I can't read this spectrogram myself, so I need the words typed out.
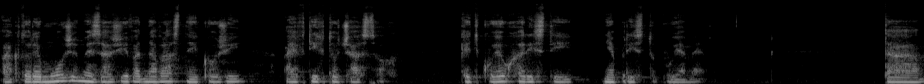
a ktoré môžeme zažívať na vlastnej koži aj v týchto časoch, keď ku Eucharistii nepristupujeme. Tá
